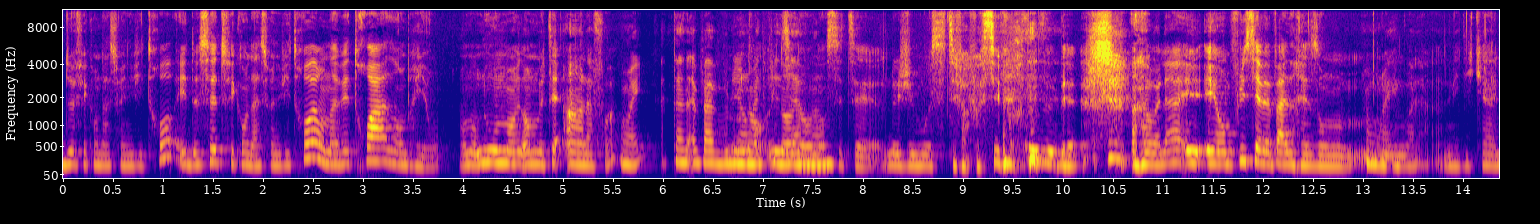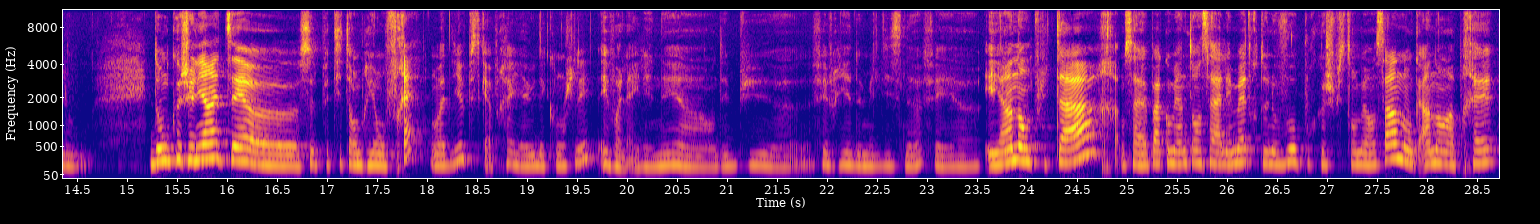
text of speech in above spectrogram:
de fécondation in vitro. Et de cette fécondation in vitro, on avait trois embryons. nous, on en mettait un à la fois. Oui. T'as pas voulu en mettre plusieurs Non, non, non, c'était les jumeaux, c'était pas possible pour nous. voilà. Et, en plus, il n'y avait pas de raison voilà, médicale ou. Donc Julien était euh, ce petit embryon frais, on va dire, puisqu'après il y a eu des congelés. Et voilà, il est né euh, en début euh, février 2019. Et, et, un an plus tard, on savait pas combien de temps ça allait mettre de nouveau pour que je puisse tomber enceinte. Donc un an après,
